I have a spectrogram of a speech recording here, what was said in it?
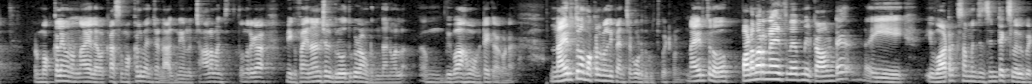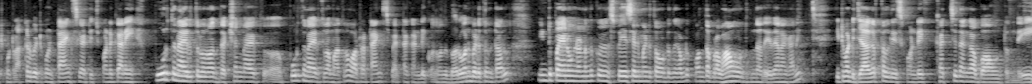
ఇక్కడ మొక్కలు ఏమైనా ఉన్నాయా? లేవా? కాస్త మొక్కలు పెంచండి ఆగ్నేయంలో. చాలా మంచిది. తొందరగా మీకు ఫైనాన్షియల్ గ్రోత్ కూడా ఉంటుంది దానివల్ల. వివాహం ఒకటే కాకుండా. నైరుతిలో మొక్కలు మళ్ళీ పెంచకూడదు గుర్తుపెట్టుకోండి. నైరుతిలో పడమర నైరుతి వైపు మీరు కావాలంటే ఈ ఈ వాటర్కి సంబంధించిన సింటెక్స్లు అవి పెట్టుకుంటారు. అక్కడ పెట్టుకుని ట్యాంక్స్ కట్టించుకోండి కానీ పూర్తి నైరుతిలోనో దక్షిణ నైరుతి పూర్తి నైరుతిలో మాత్రం వాటర్ ట్యాంక్స్ పెట్టకండి. కొంతమంది బరువును పెడుతుంటారు. ఇంటి పైన ఉన్నందుకు కొంచెం స్పేస్ ఎలిమెంట్తో ఉంటుంది కాబట్టి కొంత ప్రభావం ఉంటుంది. అది ఏదైనా కానీ ఇటువంటి జాగ్రత్తలు తీసుకోండి. ఖచ్చితంగా బాగుంటుంది.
